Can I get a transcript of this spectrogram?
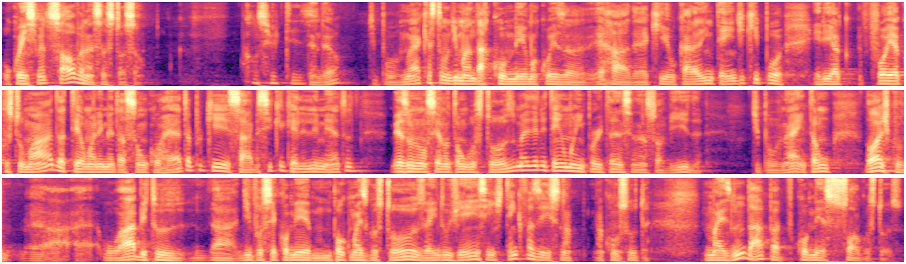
o conhecimento salva nessa situação. Com certeza. Entendeu? Tipo, não é questão de mandar comer uma coisa errada, é que o cara entende que, pô, ele foi acostumado a ter uma alimentação correta porque sabe-se que aquele alimento, mesmo não sendo tão gostoso, mas ele tem uma importância na sua vida. Tipo, né? Então, lógico, é, o hábito da, de você comer um pouco mais gostoso, a indulgência, a gente tem que fazer isso na, na consulta. Mas não dá para comer só gostoso.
